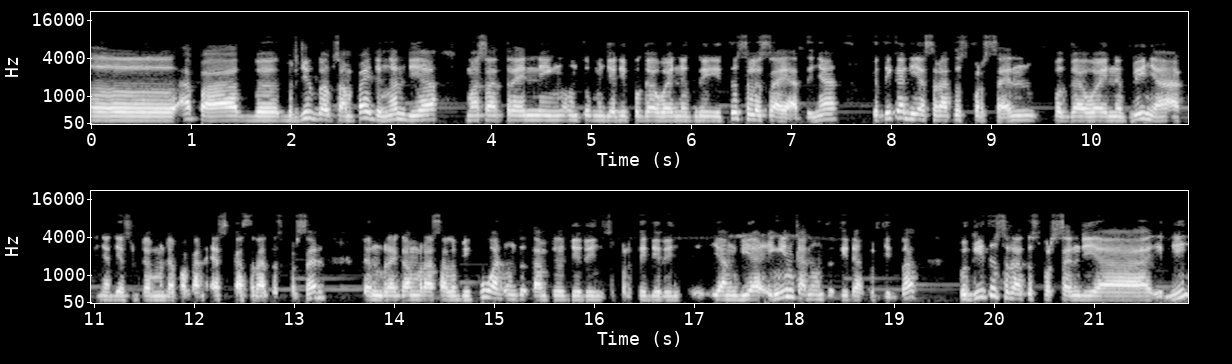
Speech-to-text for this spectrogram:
uh, apa be, berjilbab sampai dengan dia masa training untuk menjadi pegawai negeri itu selesai. Artinya ketika dia 100% pegawai negerinya, artinya dia sudah mendapatkan SK 100% dan mereka merasa lebih kuat untuk tampil diri seperti diri yang dia inginkan untuk tidak berjilbab, begitu 100% dia ini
